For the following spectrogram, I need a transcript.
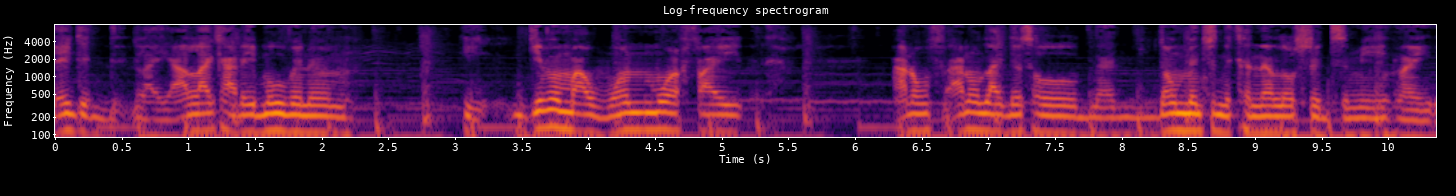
they could like I like how they moving him. He give him my one more fight. I don't I don't like this whole don't mention the Canelo shit to me. Like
